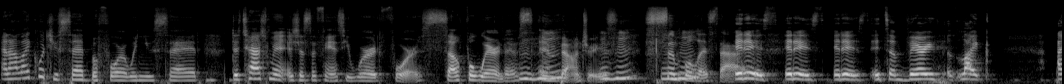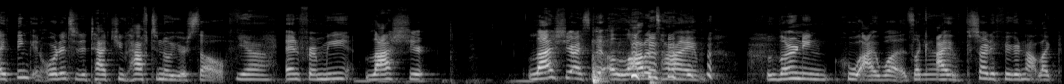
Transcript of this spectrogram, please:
And I like what you said before when you said detachment is just a fancy word for self awareness and mm-hmm. boundaries. Mm-hmm. Simple mm-hmm. as that. It is. It is. It is. It's a very like. I think in order to detach, you have to know yourself. Yeah. And for me, last year, last year I spent a lot of time learning who I was. Like I started figuring out like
